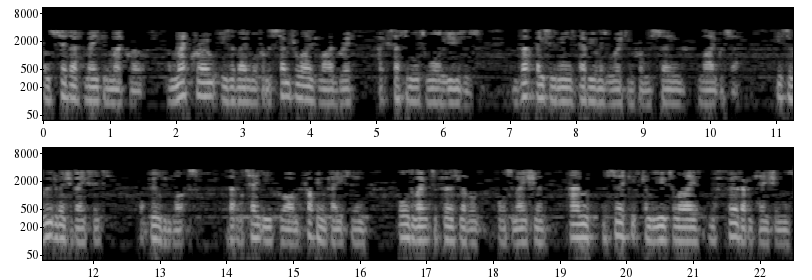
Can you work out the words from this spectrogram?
consider making a macro. A macro is available from a centralized library accessible to all users. That basically means everyone is working from the same library set. It's a rudimentary basics of building blocks that will take you from copying and pasting all the way to first level automation and the circuits can be utilized in further applications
